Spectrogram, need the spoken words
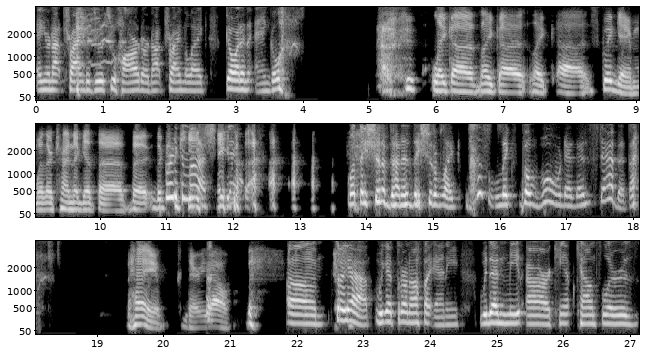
and you're not trying to do it too hard or not trying to like go at an angle. like uh like uh like uh squid game when they're trying to get the the the Pretty much, shape what they should have done is they should have like licked the wound and then stabbed it. Hey there you go. Um so yeah we get thrown off by annie. We then meet our camp counselors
